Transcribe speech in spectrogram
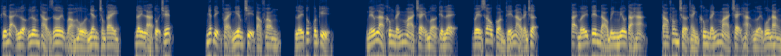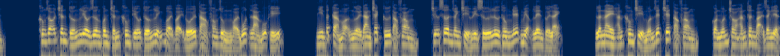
khiến đại lượng lương thảo rơi vào hồ nhân trong tay, đây là tội chết. Nhất định phải nghiêm trị tào phong, lấy túc quân kỷ. Nếu là không đánh mà chạy mở tiền lệ, về sau còn thế nào đánh trận? Tại mấy tên đảo binh miêu tả hạ, tào phong trở thành không đánh mà chạy hạ người vô năng không rõ chân tướng liêu dương quân chấn không thiếu tướng lĩnh bởi vậy đối tào phong dùng ngòi bút làm vũ khí. Nhìn tất cả mọi người đang trách cứ tào phong, chữ sơn doanh chỉ huy sứ lưu thông nết miệng lên cười lạnh. Lần này hắn không chỉ muốn giết chết tào phong, còn muốn cho hắn thân bại danh liệt.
